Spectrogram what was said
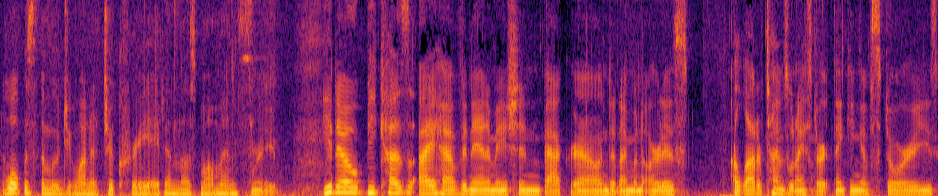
What was the mood you wanted to create in those moments? Right. You know, because I have an animation background and I'm an artist, a lot of times when I start thinking of stories,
